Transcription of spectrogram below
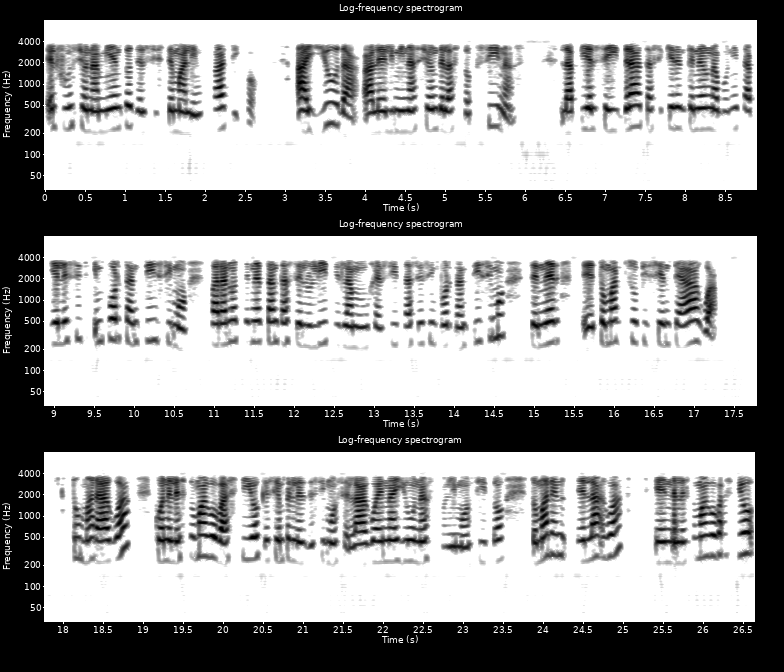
el funcionamiento del sistema linfático, ayuda a la eliminación de las toxinas, la piel se hidrata, si quieren tener una bonita piel, es importantísimo. Para no tener tanta celulitis, las mujercitas, es importantísimo tener, eh, tomar suficiente agua. Tomar agua con el estómago vacío, que siempre les decimos el agua en ayunas con limoncito, tomar el agua en el estómago vacío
